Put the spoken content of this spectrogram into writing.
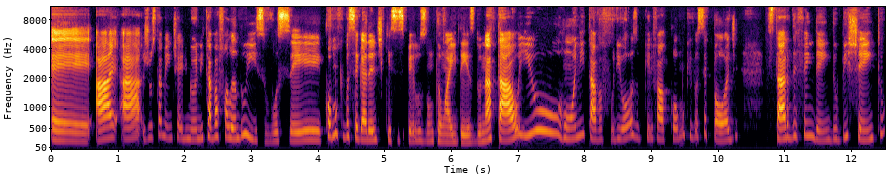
é, a, a, justamente a Hermione estava falando isso. Você, como que você garante que esses pelos não estão aí desde o Natal? E o Rony estava furioso porque ele fala como que você pode estar defendendo o bichento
